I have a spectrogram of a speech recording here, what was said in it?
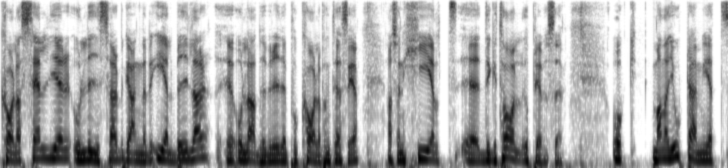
Karla säljer och leasar begagnade elbilar och laddhybrider på karla.se. Alltså en helt digital upplevelse. Och man har gjort det här med ett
